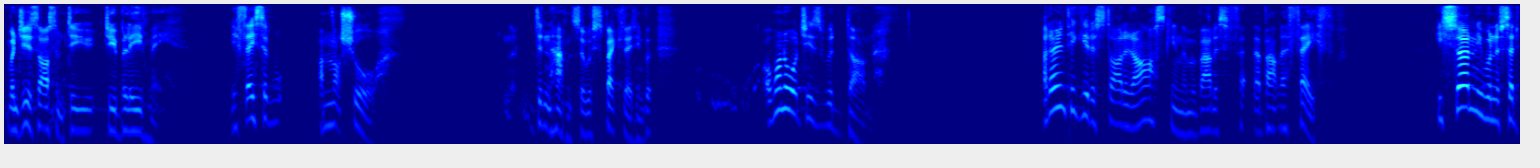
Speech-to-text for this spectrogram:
when Jesus asked them, Do you, do you believe me? If they said, well, I'm not sure, didn't happen, so we're speculating. But I wonder what Jesus would have done. I don't think he'd have started asking them about, his, about their faith. He certainly wouldn't have said,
